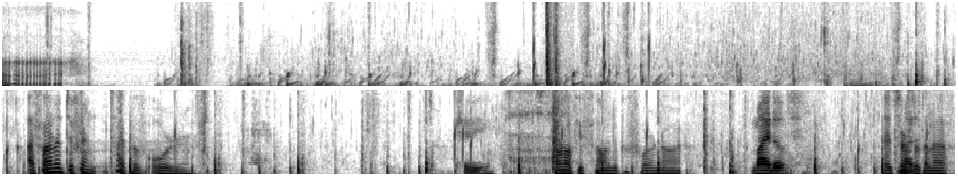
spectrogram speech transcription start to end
Uh. I found a different type of ore. Okay. I don't know if you found it before or not. Might have. It starts Might with an F.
